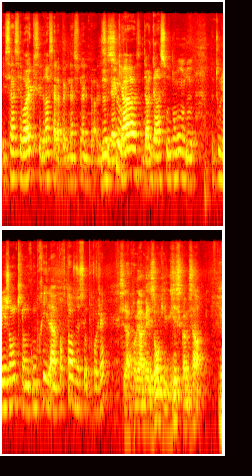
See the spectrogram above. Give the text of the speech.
Et ça, c'est vrai que c'est grâce à l'appel national de c'est grâce aux dons de, tous les gens qui ont compris l'importance de ce projet. C'est la première maison qui existe comme ça. Mmh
